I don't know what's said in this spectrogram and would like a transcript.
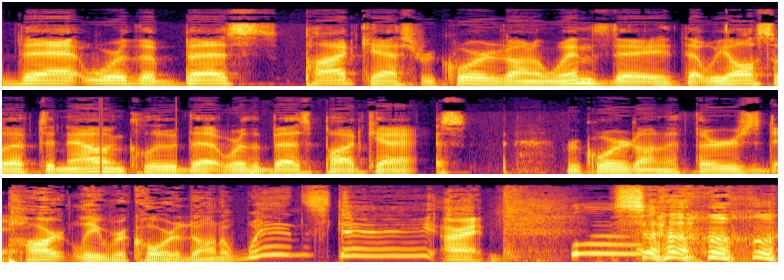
that we're the best podcast recorded on a Wednesday, that we also have to now include that we're the best podcast recorded on a Thursday. partly recorded on a Wednesday. All right. So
